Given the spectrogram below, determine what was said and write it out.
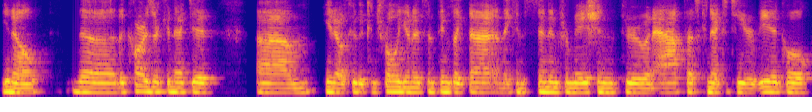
you know the the cars are connected um, you know, through the control units and things like that. And they can send information through an app that's connected to your vehicle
